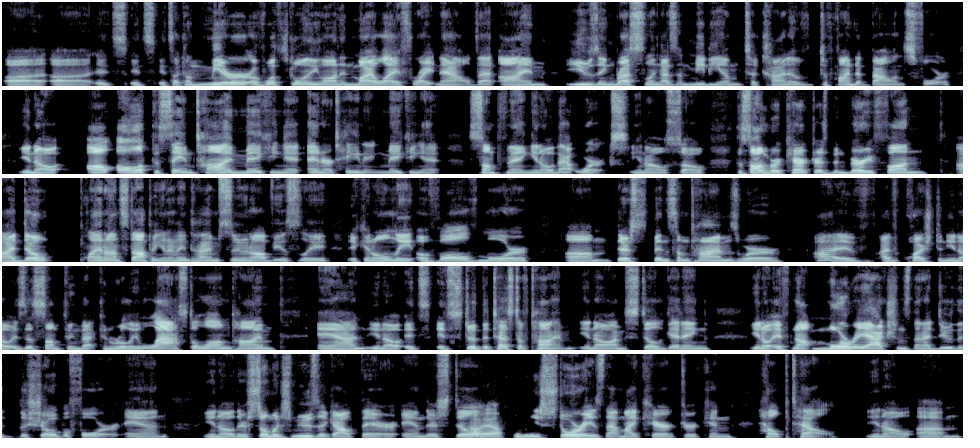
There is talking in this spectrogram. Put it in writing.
uh, uh, it's it's it's like a mirror of what's going on in my life right now that I'm using wrestling as a medium to kind of to find a balance for. You know, all all at the same time making it entertaining, making it something you know that works. You know, so the Songbird character has been very fun. I don't plan on stopping it anytime soon. Obviously, it can only evolve more. Um, there's been some times where I've I've questioned, you know, is this something that can really last a long time? And you know, it's it's stood the test of time. You know, I'm still getting, you know, if not more reactions than I do the the show before. And you know, there's so much music out there, and there's still oh, yeah. so many stories that my character can help tell. You know, um,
